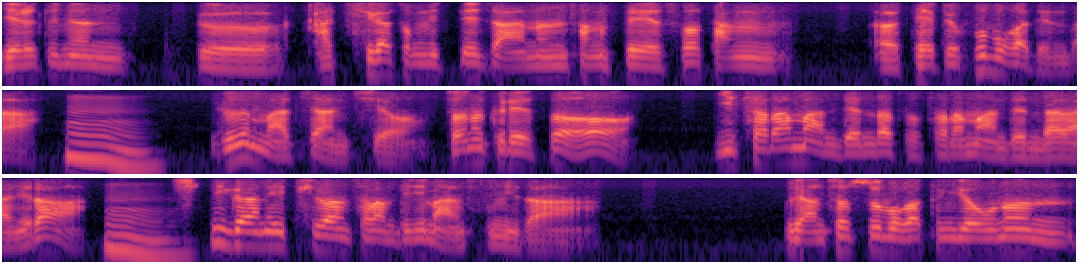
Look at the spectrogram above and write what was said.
예를 들면 그 가치가 정립되지 않은 상태에서 당 어, 대표 후보가 된다. 음. 그건 맞지 않죠. 저는 그래서 이 사람은 안 된다, 저 사람은 안 된다가 아니라 음. 시간이 필요한 사람들이 많습니다. 우리 안철수 후보 같은 경우는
